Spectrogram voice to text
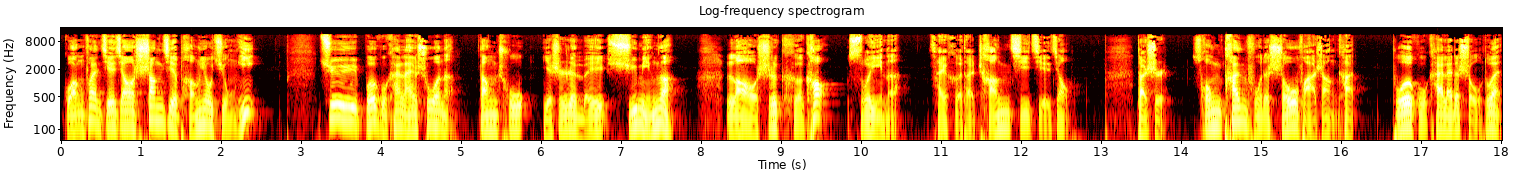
广泛结交商界朋友迥异。据博古开来说呢，当初也是认为徐明啊老实可靠，所以呢才和他长期结交。但是从贪腐的手法上看，博古开来的手段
